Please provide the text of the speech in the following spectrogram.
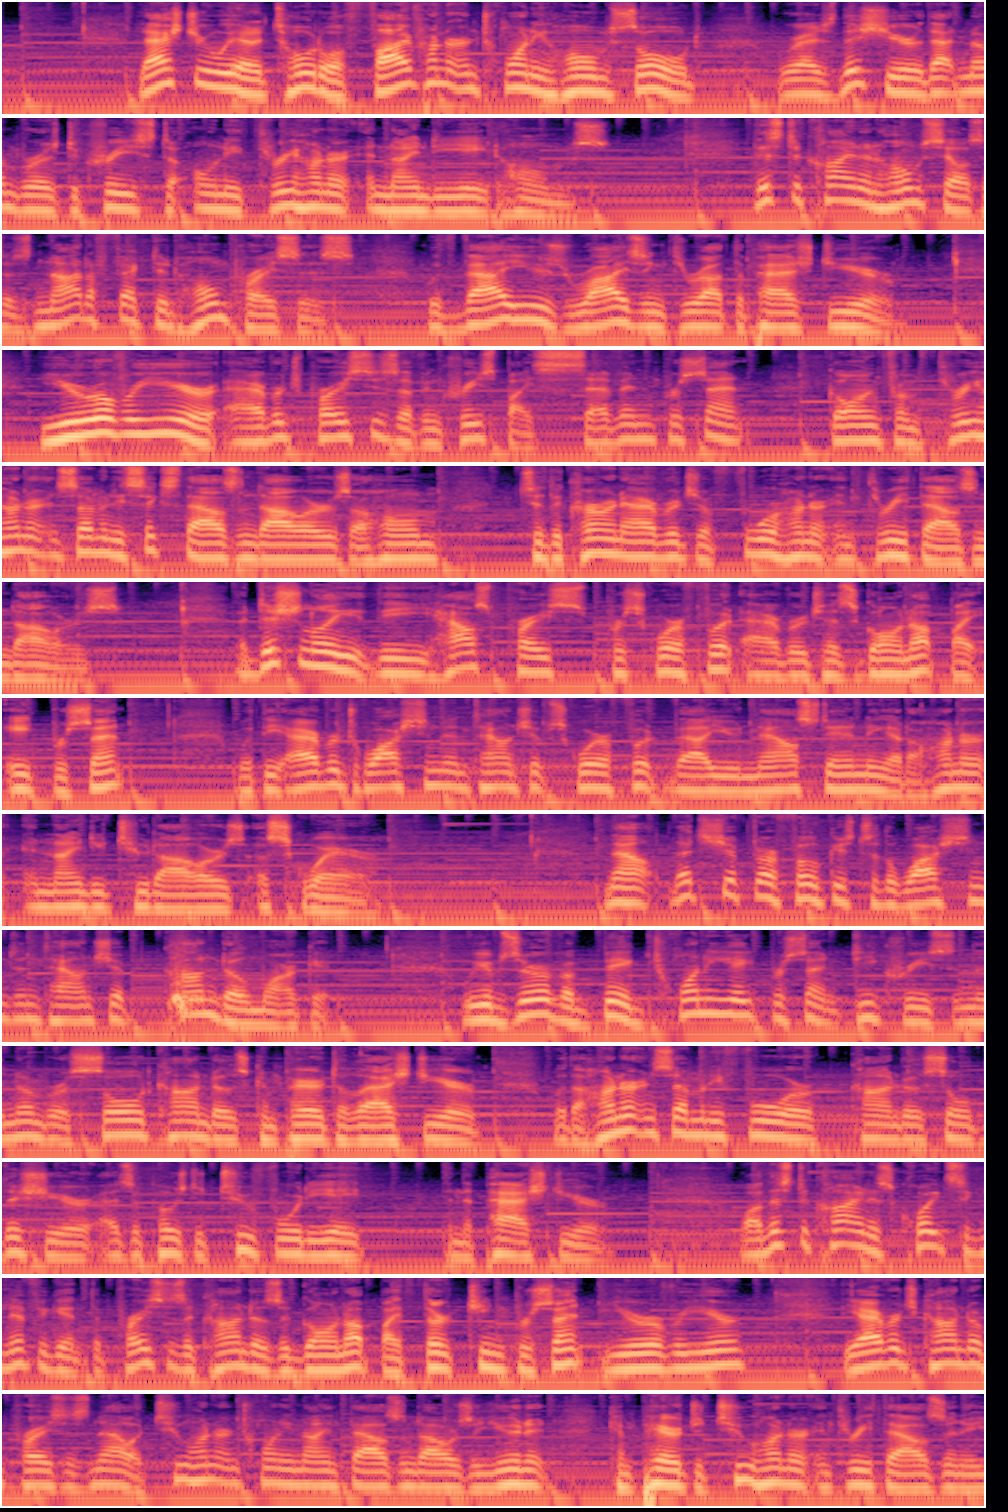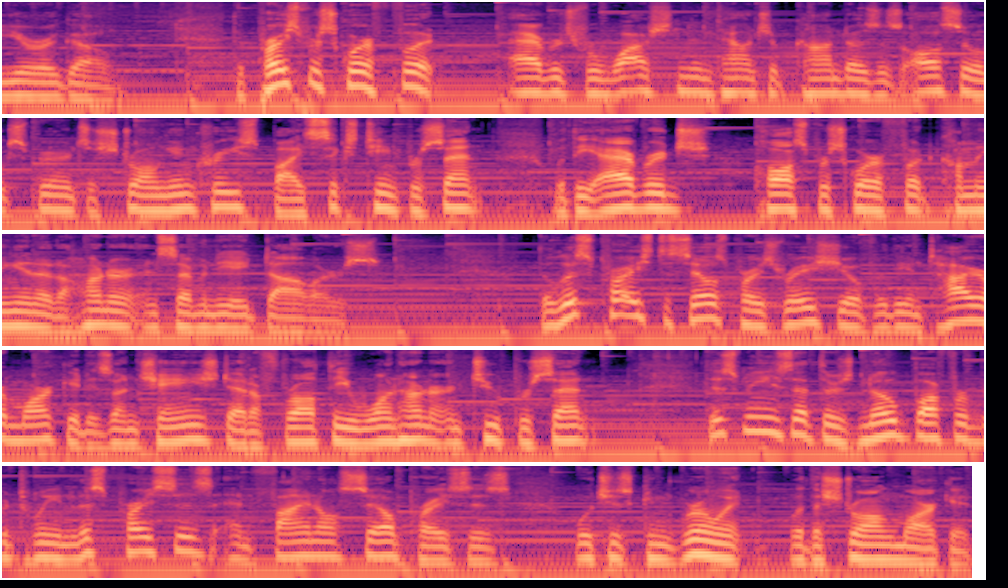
Last year, we had a total of 520 homes sold, whereas this year that number has decreased to only 398 homes. This decline in home sales has not affected home prices, with values rising throughout the past year. Year over year, average prices have increased by 7%, going from $376,000 a home to the current average of $403,000. Additionally, the house price per square foot average has gone up by 8%, with the average Washington Township square foot value now standing at $192 a square. Now, let's shift our focus to the Washington Township condo market. We observe a big 28% decrease in the number of sold condos compared to last year, with 174 condos sold this year as opposed to 248 in the past year. While this decline is quite significant, the prices of condos have gone up by 13% year over year. The average condo price is now at $229,000 a unit compared to $203,000 a year ago. The price per square foot average for Washington Township condos has also experienced a strong increase by 16%, with the average cost per square foot coming in at $178. The list price to sales price ratio for the entire market is unchanged at a frothy 102%. This means that there's no buffer between list prices and final sale prices, which is congruent with a strong market.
